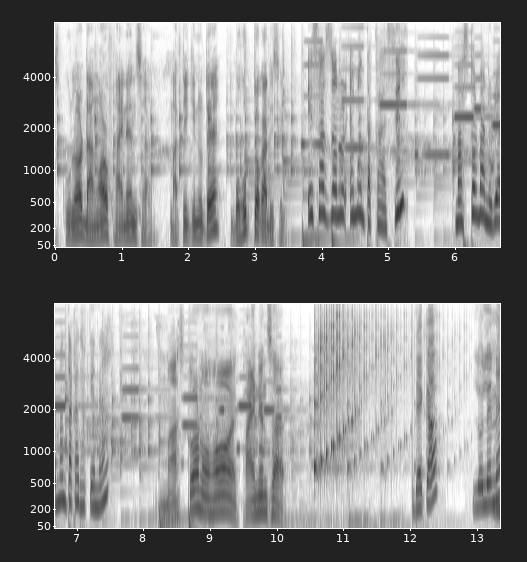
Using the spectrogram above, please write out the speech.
স্কুলৰ ডাঙৰ ফাইনেন্সাৰ মাটি কিনোতে বহুত টকা দিছিল। এই চাৰ্জনৰ ইমান টকা আছিল? মাষ্টৰ মানুহৰে ইমান টকা থাকে না? মাষ্টৰ নহয় ফাইনেন্সাৰ। ডেকা ল'লেনে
